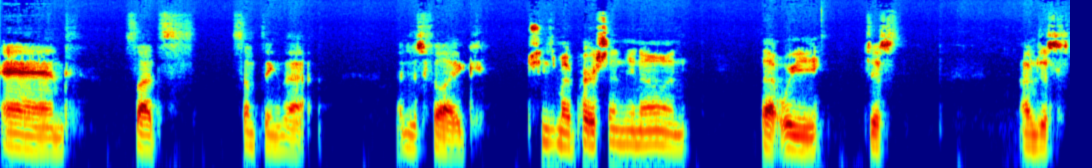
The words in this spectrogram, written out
And so that's something that I just feel like she's my person, you know, and that we just I'm just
